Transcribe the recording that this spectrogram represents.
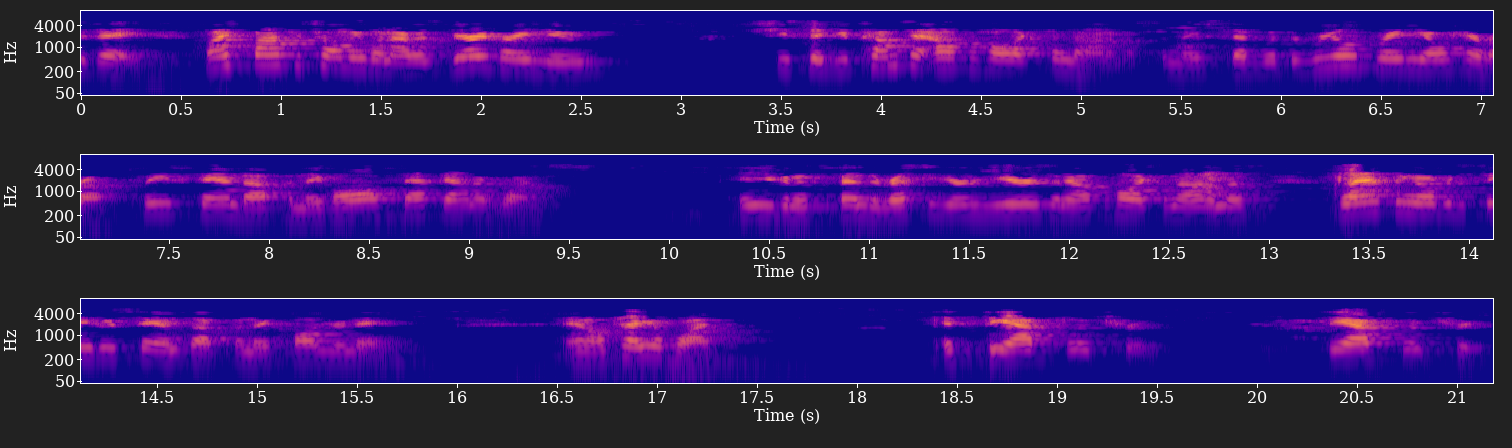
today. My sponsor told me when I was very, very new, She said, you come to Alcoholics Anonymous, and they've said, with the real Grady O'Hara please stand up, and they've all sat down at once. And you're going to spend the rest of your years in Alcoholics Anonymous glancing over to see who stands up when they call your name. And I'll tell you what, it's the absolute truth. The absolute truth.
